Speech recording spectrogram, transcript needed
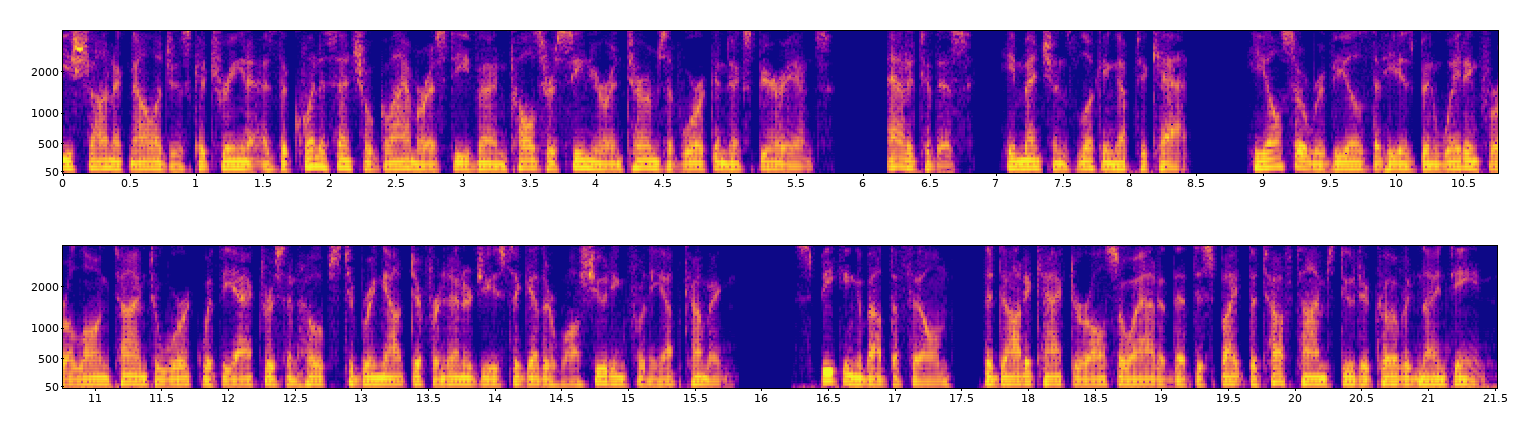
Ishaan acknowledges Katrina as the quintessential glamorous diva and calls her senior in terms of work and experience. Added to this, he mentions looking up to Kat. He also reveals that he has been waiting for a long time to work with the actress and hopes to bring out different energies together while shooting for the upcoming. Speaking about the film, the Dhadak actor also added that despite the tough times due to COVID-19,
